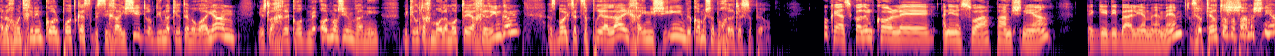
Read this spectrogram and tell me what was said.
אנחנו מתחילים כל פודקאסט בשיחה אישית, לומדים להכיר את המרואיין, יש לך רקורד מאוד מרשים ואני מכיר אותך מעולמות אה, אחרים גם, אז בואי קצת ספרי עלייך, חיים אישיים וכל מה שאת בוחרת לספר. אוקיי, אז קודם כל, אה, אני נשואה פעם שנייה, לגידי בעלי המהמם. זה יותר טוב בפעם השנייה?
